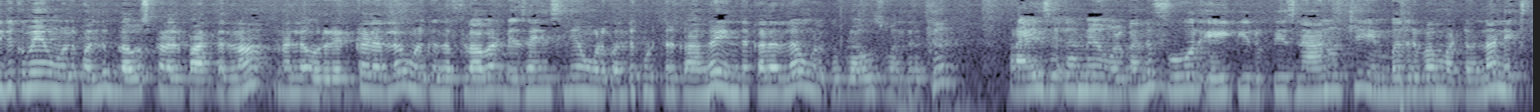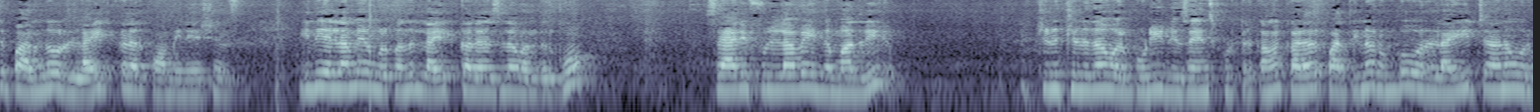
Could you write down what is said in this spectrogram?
இதுக்குமே உங்களுக்கு வந்து ப்ளவுஸ் கலர் பார்த்துடலாம். நல்ல ஒரு ரெட் கலரில் உங்களுக்கு இந்த ஃப்ளவர் டிசைன்ஸ்லேயும் உங்களுக்கு வந்து கொடுத்துருக்காங்க. இந்த கலரில் உங்களுக்கு ப்ளவுஸ் வந்திருக்கு. ப்ரைஸ் எல்லாமே உங்களுக்கு வந்து ஃபோர் எயிட்டி ருபீஸ் நானூற்றி எண்பது ரூபாய் மட்டும்தான். நெக்ஸ்ட் பாருங்கள் ஒரு லைட் கலர் காம்பினேஷன்ஸ் இது எல்லாமே உங்களுக்கு வந்து லைட் கலர்ஸில் வந்திருக்கும். சாரீ ஃபுல்லாகவே இந்த மாதிரி சின்ன சின்னதாக ஒரு பொடி டிசைன்ஸ் கொடுத்துருக்காங்க. கலர் பார்த்தீங்கன்னா ரொம்ப ஒரு லைட்டான ஒரு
